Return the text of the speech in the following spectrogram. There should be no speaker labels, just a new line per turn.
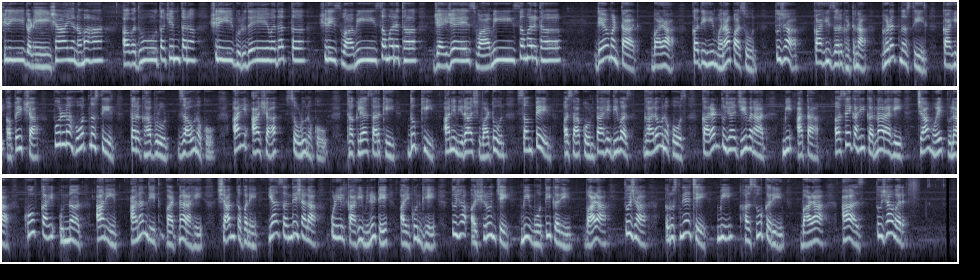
श्री गणेशाय नमः. अवधूत चिंतन श्री गुरुदेव दत्त श्री स्वामी समर्थ. जय जय स्वामी समर्थ. देव म्हणतात बाळा कधीही मनापासून तुझ्या काही जर घटना घडत नसतील काही अपेक्षा पूर्ण होत नसतील तर घाबरून जाऊ नको आणि आशा सोडू नको. थकल्यासारखे दुःखी आणि निराश वाटून संपेल असा कोणताही दिवस घालवू नकोस कारण तुझ्या जीवनात मी आता असे काही करणार आहे ज्यामुळे तुला खूप काही उन्नत आणि आनंदित वाटणार आहे. शांतपणे या संदेशाला पुढील काही मिनिटे ऐकून घे. तुझ्या अश्रूंचे मी मोती करीन. बाळा तुझ्या रुसण्याचे मी हसू करीन. बाळा आज तुझ्यावर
